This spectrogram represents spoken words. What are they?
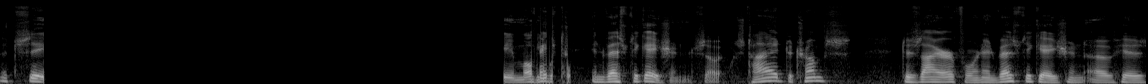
Let's see. Investigation. So it was tied to Trump's desire for an investigation of his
